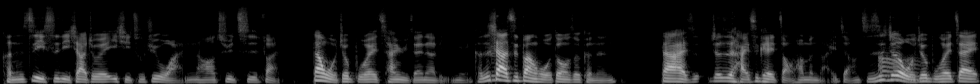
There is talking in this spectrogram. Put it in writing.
可能自己私底下就会一起出去玩，然后去吃饭，但我就不会参与在那里面。可是下次办活动的时候，可能大家还是就是还是可以找他们来这样，只是就是我就不会再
